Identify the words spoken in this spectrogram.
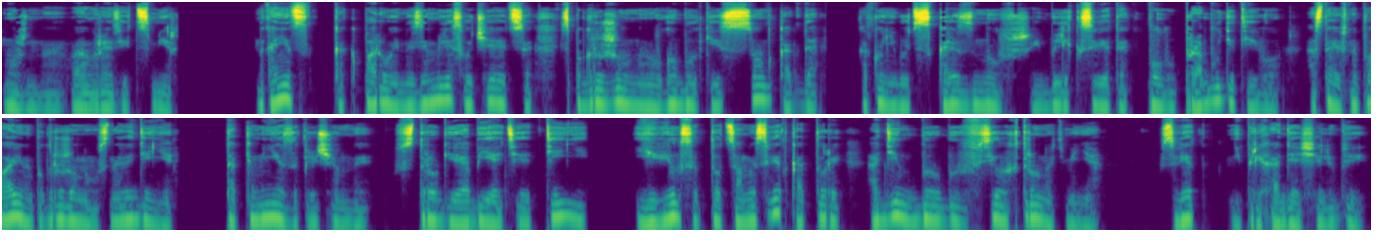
можно вообразить смерть. Наконец, как порой на земле случается с погруженным в глубокий сон, когда какой-нибудь скользнувший блик света полупробудит его, оставив наполовину погруженным в сновидение, так и мне, заключенный в строгие объятия тени, явился тот самый свет, который один был бы в силах тронуть меня. Свет неприходящей любви.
